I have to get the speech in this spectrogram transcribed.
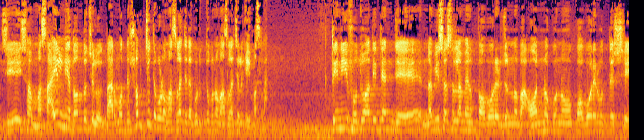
যে সব মাসাইল নিয়ে দ্বন্দ্ব ছিল, তার মধ্যে সবচেয়ে বড় মাসলা, যেটা গুরুত্বপূর্ণ মাসলা ছিল এই মাসলা। তিনি ফতুয়া দিতেন যে নবী সাল্লামের কবরের জন্য বা অন্য কোন কবরের উদ্দেশ্যে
